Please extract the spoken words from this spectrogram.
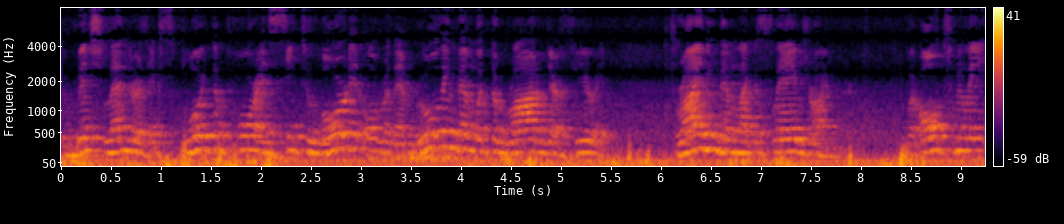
The rich lenders exploit the poor and seek to lord it over them, ruling them with the rod of their fury, driving them like a slave driver. But ultimately,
